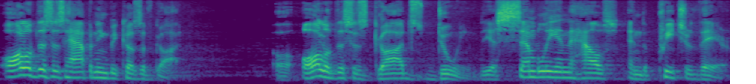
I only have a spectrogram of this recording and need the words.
all of this is happening because of God. Uh, all of this is God's doing. The assembly in the house and the preacher there,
